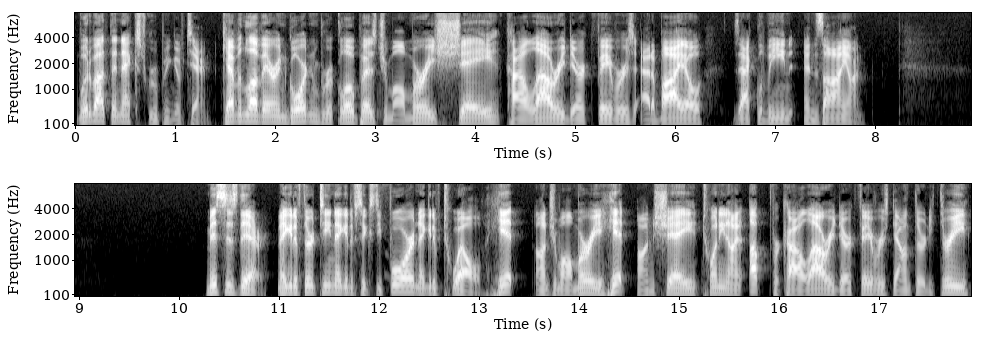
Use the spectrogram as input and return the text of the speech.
What about the next grouping of 10? Kevin Love, Aaron Gordon, Brook Lopez, Jamal Murray, Shai, Kyle Lowry, Derrick Favors, Adebayo, Zach LaVine, and Zion. Misses there. Negative 13, negative 64, negative 12. Hit on Jamal Murray, hit on Shai. 29 up for Kyle Lowry, Derrick Favors down 33.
